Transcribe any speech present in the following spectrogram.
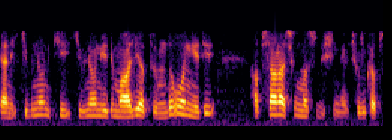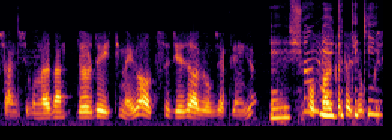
Yani 2012-2017 mali yatırımında 17 hapishane açılması düşünülüyor. Çocuk hapishanesi. Bunlardan 4'ü eğitim evi, 6'sı cezaevi olacak deniliyor. E, şu an mevcuttaki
